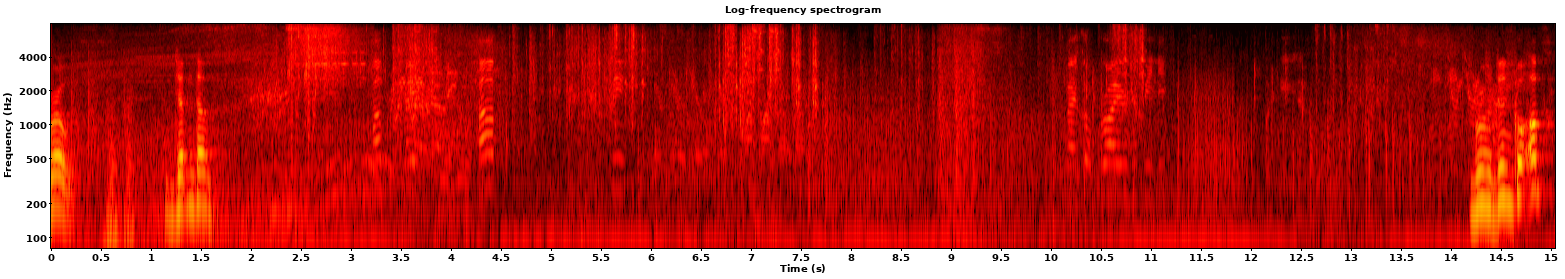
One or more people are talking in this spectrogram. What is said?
Bro. Jump down. Bro, don't go up.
